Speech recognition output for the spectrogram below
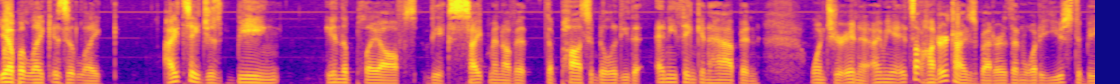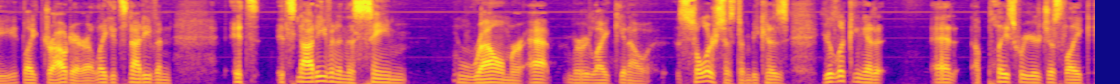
Yeah, but like, is it like? I'd say just being in the playoffs, the excitement of it, the possibility that anything can happen once you're in it. I mean, it's a hundred times better than what it used to be, like drought era. Like it's not even, it's it's not even in the same realm or at or like you know solar system because you're looking at at a place where you're just like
